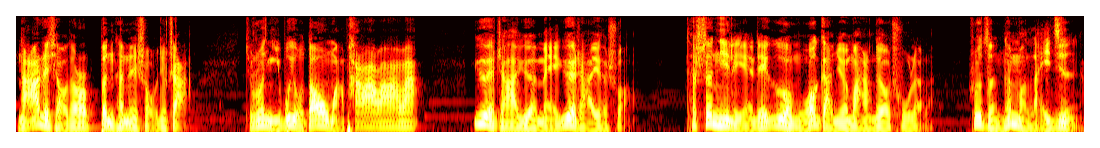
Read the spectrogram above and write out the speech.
拿着小刀奔他那手就扎，就说你不有刀吗？啪啪啪啪啪，越扎越美，越扎越爽。他身体里这恶魔感觉马上都要出来了，说怎那么来劲啊？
